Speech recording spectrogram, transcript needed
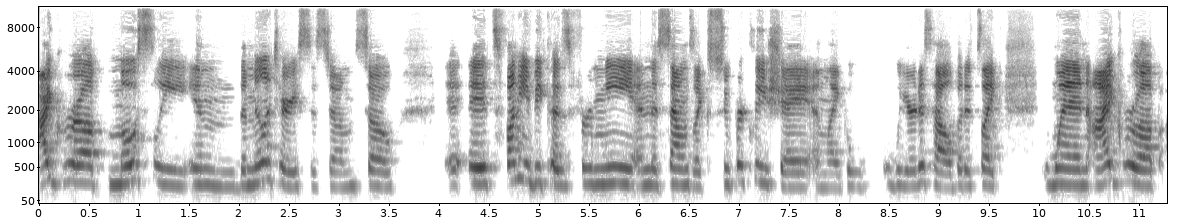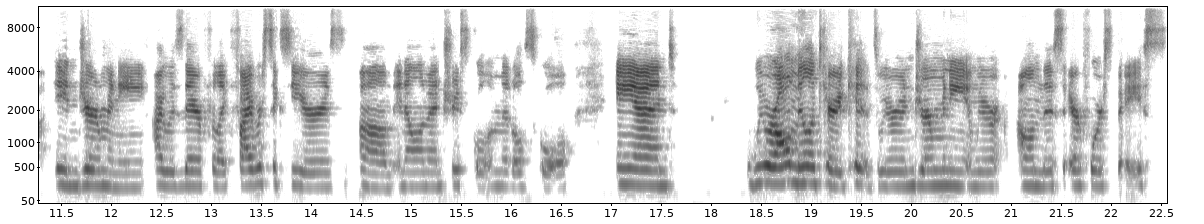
i grew up mostly in the military system so it's funny because for me and this sounds like super cliche and like weird as hell but it's like when i grew up in germany i was there for like five or six years um, in elementary school and middle school and we were all military kids. We were in germany and we were on this air force base.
